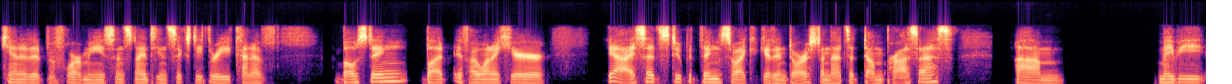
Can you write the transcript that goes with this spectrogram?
candidate before me since 1963 kind of boasting. But if I want to hear, yeah, I said stupid things so I could get endorsed, and that's a dumb process. Um, maybe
